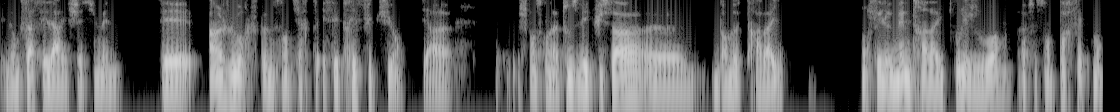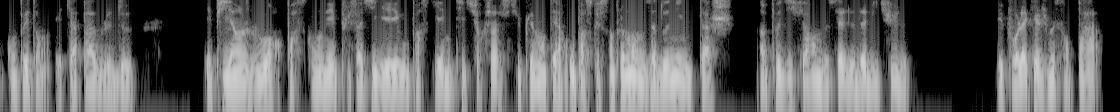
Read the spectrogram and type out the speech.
Et donc ça, c'est la richesse humaine. C'est un jour, je peux me sentir, et c'est très fluctuant. Euh, je pense qu'on a tous vécu ça euh, dans notre travail. On fait le même travail tous les jours, on se sent parfaitement compétent et capable de. Et puis un jour, parce qu'on est plus fatigué, ou parce qu'il y a une petite surcharge supplémentaire, ou parce que simplement on nous a donné une tâche un peu différente de celle de d'habitude, et pour laquelle je me sens pas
